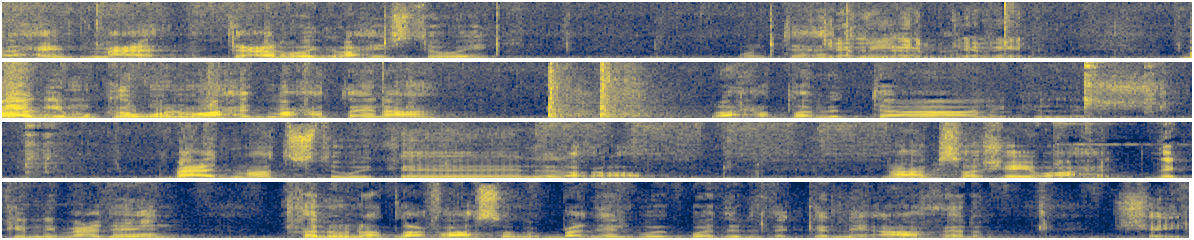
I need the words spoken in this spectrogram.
الحين مع التعرق راح يستوي. وانتهت جميل اللعبة. جميل. باقي مكون واحد ما حطيناه. راح أحطه بالتالي كلش. بعد ما تستوي كل الأغراض. ناقصه شيء واحد. ذكرني بعدين. خلونا نطلع فاصل وبعدين بدر يذكرني آخر شيء.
